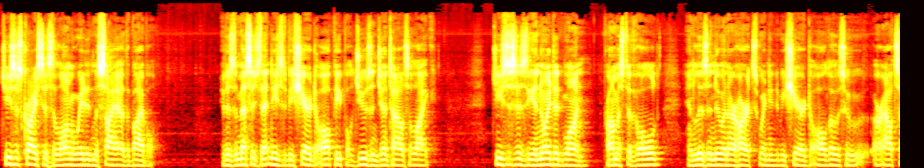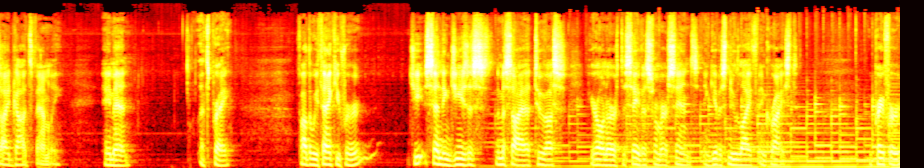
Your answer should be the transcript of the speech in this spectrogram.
Jesus Christ is the long awaited Messiah of the Bible. It is a message that needs to be shared to all people, Jews and Gentiles alike. Jesus is the anointed one promised of old and lives anew in our hearts, waiting to be shared to all those who are outside God's family. Amen. Let's pray. Father, we thank you for sending Jesus, the Messiah, to us here on earth to save us from our sins and give us new life in Christ. We pray for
